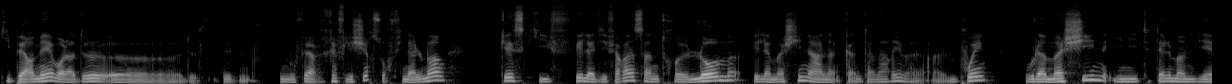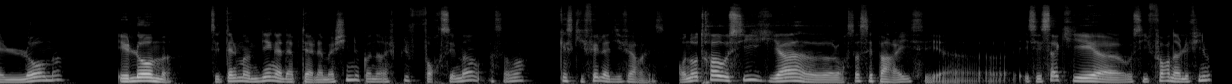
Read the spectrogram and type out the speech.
qui permet voilà de, euh, de, de, nous faire réfléchir sur finalement qu'est-ce qui fait la différence entre l'homme et la machine quand on arrive à un point où la machine imite tellement bien l'homme, et l'homme s'est tellement bien adapté à la machine qu'on n'arrive plus forcément à savoir qu'est-ce qui fait la différence? On notera aussi qu'il y a, euh, alors ça c'est pareil, c'est, euh, et c'est ça qui est euh, aussi fort dans le film,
